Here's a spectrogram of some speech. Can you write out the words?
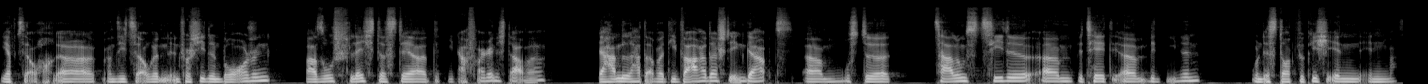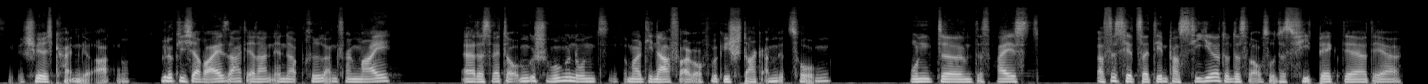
Ihr habt es ja auch, äh, man sieht es ja auch in, in verschiedenen Branchen war so schlecht, dass der, die Nachfrage nicht da war. Der Handel hat aber die Ware da stehen gehabt, ähm, musste Zahlungsziele ähm, äh, bedienen und ist dort wirklich in, in massive Schwierigkeiten geraten. Glücklicherweise hat er dann Ende April, Anfang Mai äh, das Wetter umgeschwungen und mal, die Nachfrage auch wirklich stark angezogen. Und äh, das heißt, was ist jetzt seitdem passiert? Und das war auch so das Feedback der, der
